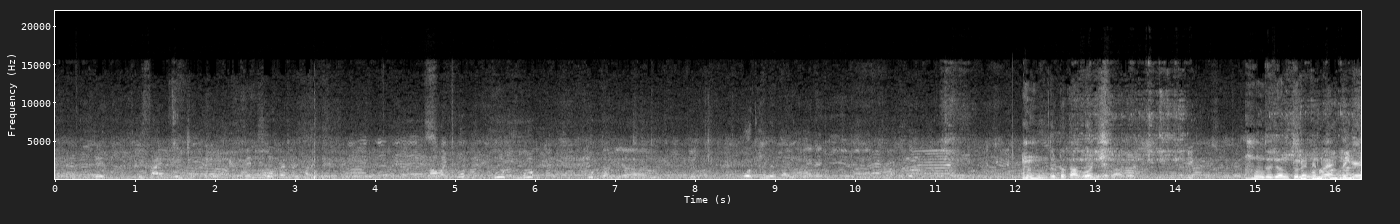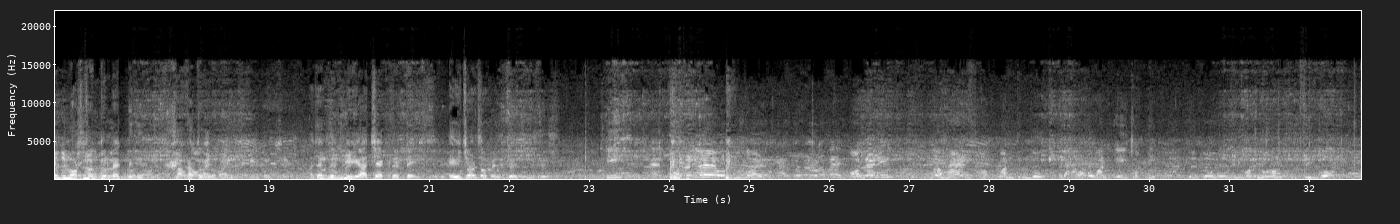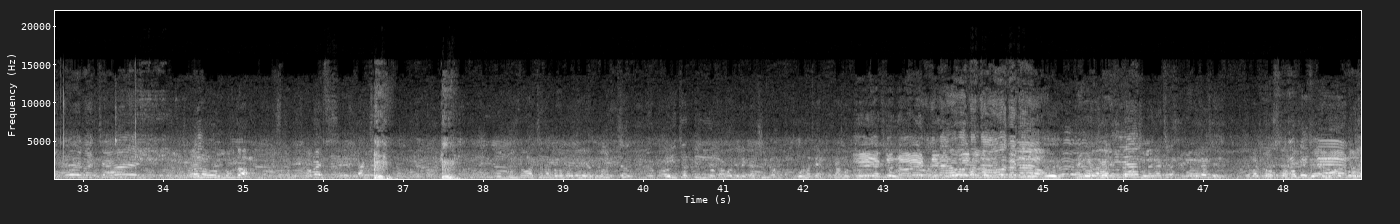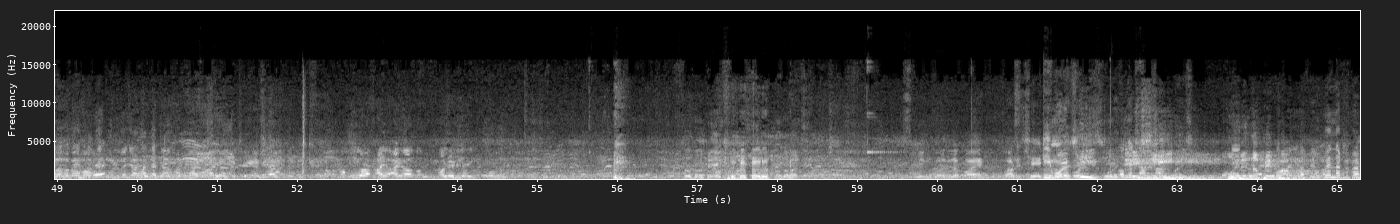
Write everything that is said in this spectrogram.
then decide each of them. Then you open and correct it. Now I put, put, put, put the uh, boat. দুটো কাগজ দুজন তুলে নিল একদিকে দর্শন তুললো একদিকে শাখা তুললো আচ্ছা একদিকে টি আছে একটা এইচ আছে your hands uh, one thing go, one each of thing. We don't know anybody know them. Thing go. Hey, Hello, Durga. No. ও বুঝতে পারছে না তোমাকে এই চারটি দুটো কাগজে লেখা ছিল ওর হাতে একটা কাগজ চলে গেছে চলে গেছে ঠিক আছে এবার টসটা হবে যেটা হবে হবে যার হাতে যার হাতে থাকবে সে জিতবে। Clear? Okay, you're, I, uh, already um, টি পড়েছে Okay, Let's see. Open the paper. Open the paper. Open the paper,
